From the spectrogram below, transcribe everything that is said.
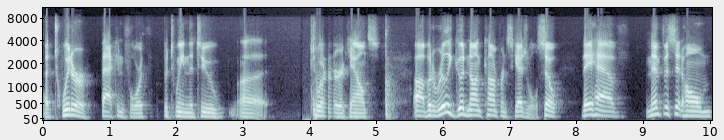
a Twitter back and forth between the two uh, Twitter accounts. Uh, but a really good non-conference schedule. So they have Memphis at home.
